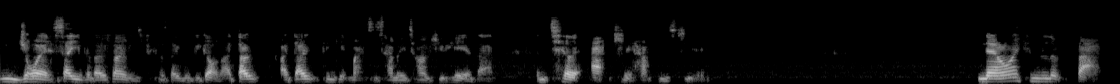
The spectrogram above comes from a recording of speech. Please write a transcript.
enjoy and savor those moments because they will be gone. I don't I don't think it matters how many times you hear that until it actually happens to you. Now I can look back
